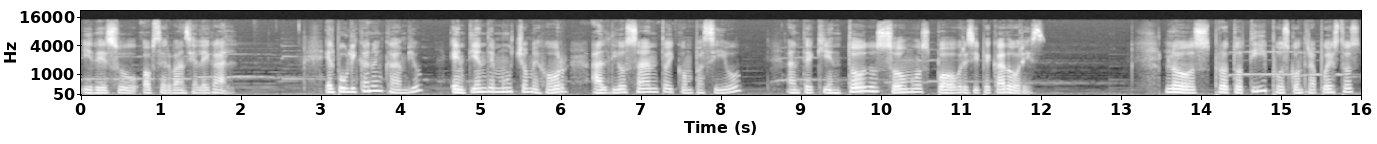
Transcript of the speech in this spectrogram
y de su observancia legal. El publicano, en cambio, entiende mucho mejor al Dios santo y compasivo, ante quien todos somos pobres y pecadores. Los prototipos contrapuestos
